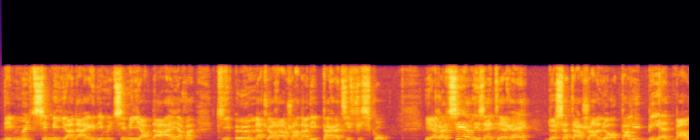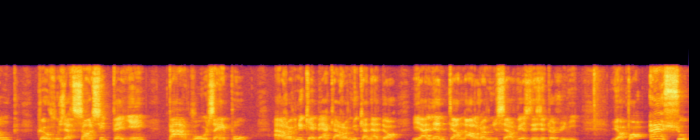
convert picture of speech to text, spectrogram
des multimillionnaires et des multimilliardaires qui, eux, mettent leur argent dans des paradis fiscaux et retirent les intérêts de cet argent-là par les billets de banque que vous êtes censés payer par vos impôts à Revenu Québec, à Revenu Canada et à l'Internal Revenu Service des États-Unis. Il n'y a pas un sou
